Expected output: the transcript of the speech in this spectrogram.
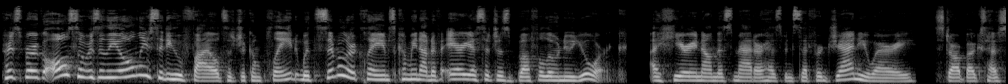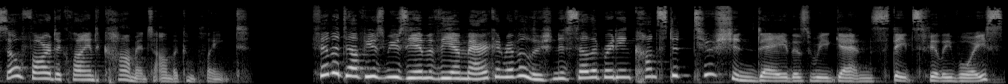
Pittsburgh also isn't the only city who filed such a complaint, with similar claims coming out of areas such as Buffalo, New York. A hearing on this matter has been set for January. Starbucks has so far declined comment on the complaint. Philadelphia's Museum of the American Revolution is celebrating Constitution Day this weekend, states Philly Voice.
